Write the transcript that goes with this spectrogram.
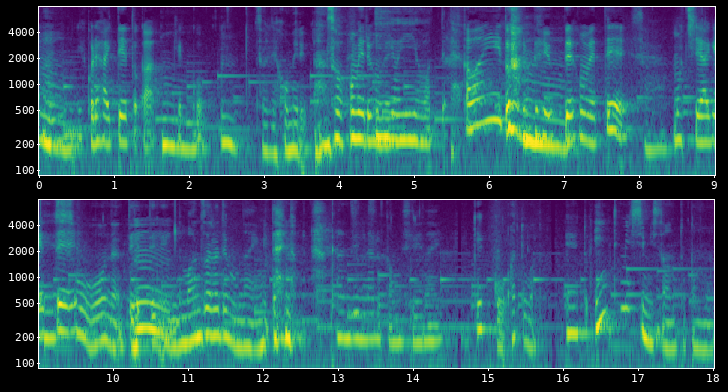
うん。うんこれ履いてとか、うん。結構、うん、それで褒める。そう褒める褒める。いいよいいよって。可愛いとかって言って褒めてそう持ち上げえて、そう？なんて言ってね、うまんざらでもないみたいな感じになるかもしれない。結構あとは、えー、とインティミッシミさんとかも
